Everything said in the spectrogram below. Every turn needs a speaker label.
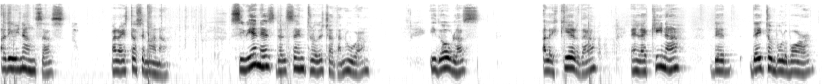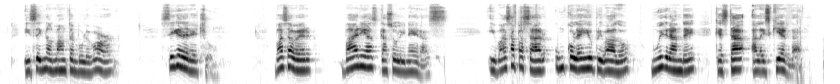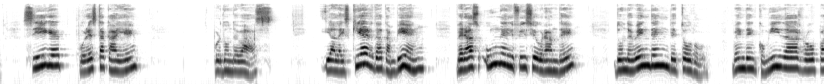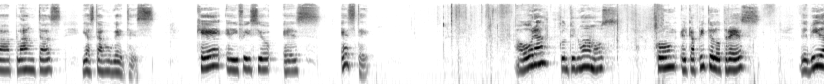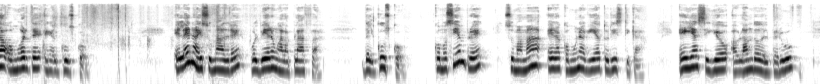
Speaker 1: adivinanzas para esta semana. Si vienes del centro de Chattanooga y doblas a la izquierda en la esquina de Dayton Boulevard y Signal Mountain Boulevard, sigue derecho. Vas a ver varias gasolineras y vas a pasar un colegio privado muy grande que está a la izquierda. Sigue por esta calle por donde vas y a la izquierda también verás un edificio grande donde venden de todo. Venden comida, ropa, plantas y hasta juguetes. ¿Qué edificio es este? Ahora continuamos con el capítulo 3 de Vida o Muerte en el Cusco. Elena y su madre volvieron a la plaza del Cusco. Como siempre, su mamá era como una guía turística. Ella siguió hablando del Perú,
